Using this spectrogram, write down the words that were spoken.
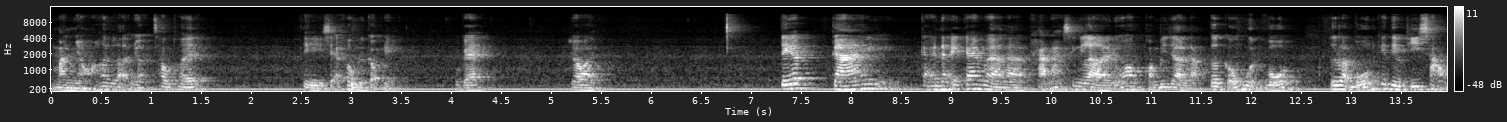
mà nhỏ hơn lợi nhuận sau thuế thì sẽ không được cộng điểm. Ok? Rồi. Tiếp cái cái nãy cái mà là khả năng sinh lời đúng không? Còn bây giờ là cơ cấu nguồn vốn, tức là bốn cái tiêu chí sau,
